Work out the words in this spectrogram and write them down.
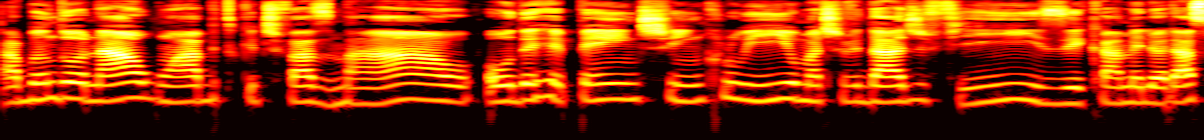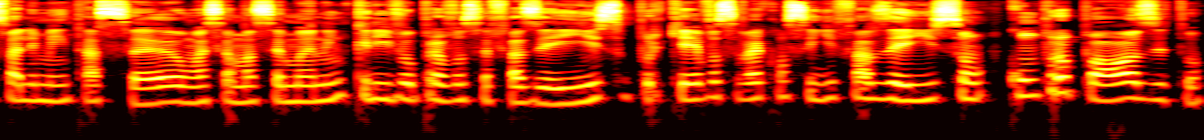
abandonar algum hábito que te faz mal, ou de repente repente incluir uma atividade física, melhorar sua alimentação. Essa é uma semana incrível para você fazer isso, porque você vai conseguir fazer isso com propósito.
